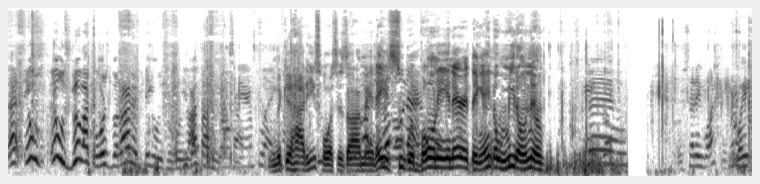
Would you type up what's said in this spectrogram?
That it was it was built like a horse, but I didn't think it was a horse. I thought it was a cow. Look at how these horses are, man. They super bony and everything. Ain't no meat on them. So they watching. Wait,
